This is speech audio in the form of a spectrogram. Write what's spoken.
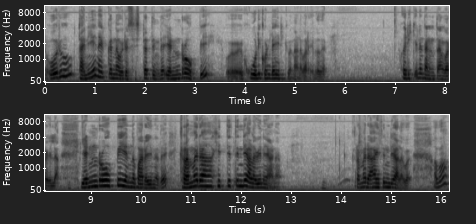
ഒരു തനിയെ നിൽക്കുന്ന ഒരു സിസ്റ്റത്തിന്റെ എൻട്രോപ്പി കൂടിക്കൊണ്ടേയിരിക്കുമെന്നാണ് പറയുന്നത്. ഒരിക്കലും തന്നെത്താൻ കുറയില്ല എൻട്രോപ്പി എന്ന് പറയുന്നത് ക്രമരാഹിത്യത്തിന്റെ അളവിനെയാണ്. ക്രമരാഹിത്യത്തിന്റെ അളവ്. അപ്പോൾ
